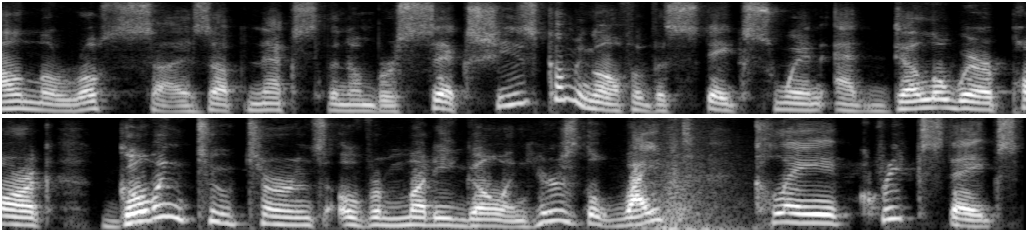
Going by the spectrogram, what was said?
Alma Rosa is up next, the number six. She's coming off of a stakes win at Delaware Park, going two turns over muddy going. Here's the White Clay Creek Stakes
